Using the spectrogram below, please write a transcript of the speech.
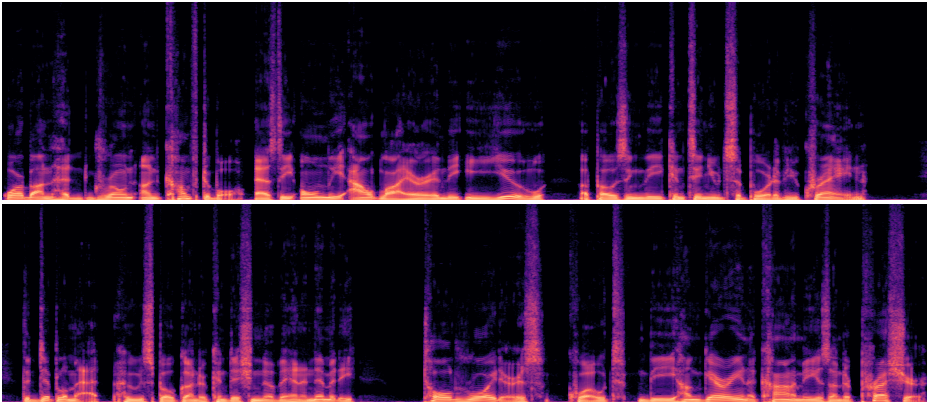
Orban had grown uncomfortable as the only outlier in the EU opposing the continued support of Ukraine. The diplomat, who spoke under condition of anonymity, told Reuters, quote, "The Hungarian economy is under pressure.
